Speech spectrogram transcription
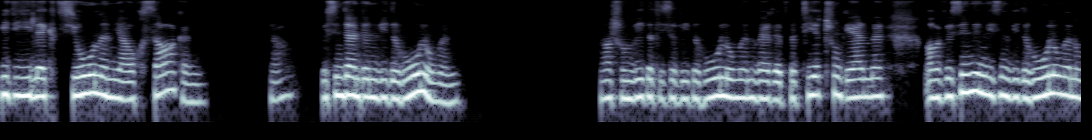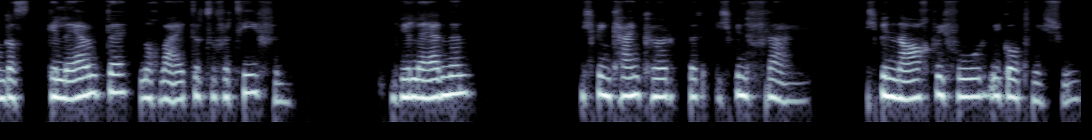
wie die Lektionen ja auch sagen. Ja? Wir sind ja in den Wiederholungen. Ja, schon wieder diese Wiederholungen, wer repetiert schon gerne, aber wir sind in diesen Wiederholungen, um das Gelernte noch weiter zu vertiefen. Wir lernen, ich bin kein Körper, ich bin frei. Ich bin nach wie vor, wie Gott mich schuf.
